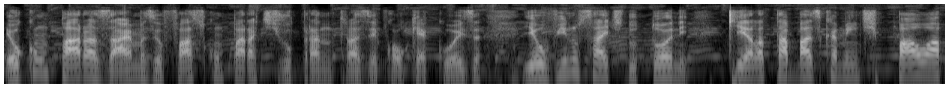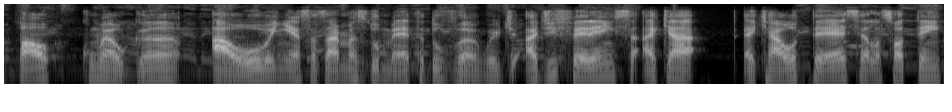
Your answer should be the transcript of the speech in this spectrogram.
Eu comparo as armas, eu faço comparativo pra não trazer qualquer coisa, e eu vi no site do Tony que ela tá basicamente pau a pau com Elgun, a Owen e essas armas do meta do Vanguard. A diferença é que a, é que a OTS ela só tem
